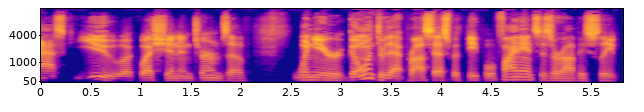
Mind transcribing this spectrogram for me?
ask you a question in terms of when you're going through that process with people finances are obviously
